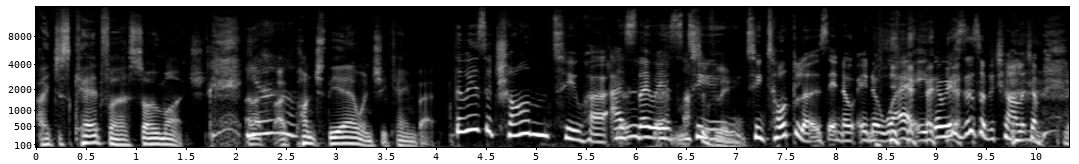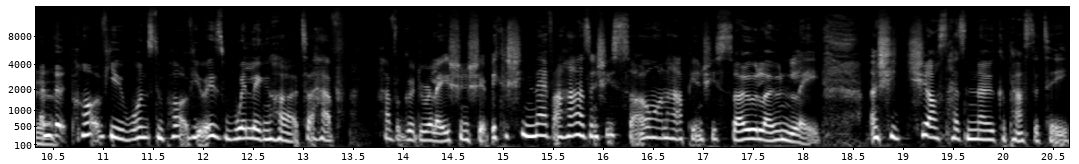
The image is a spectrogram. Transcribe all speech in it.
I just cared for her so much. And Yeah. I, I punched the air when she came back. There is a charm to her, as there is to, to toddlers in a, in a way. There is a sort of childlike charm. And that part of you wants and part of you is willing her to have have a good relationship because she never has and she's so unhappy and she's so lonely. And she just has no capacity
